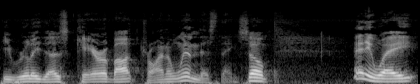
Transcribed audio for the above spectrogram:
he really does care about trying to win this thing. So anyway,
